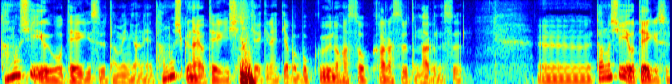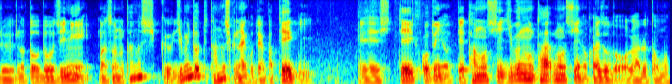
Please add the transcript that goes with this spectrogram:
楽しいを定義するためにはね楽しくないを定義しなきゃいけないってやっぱ僕の発想からするとなるんです。うん楽しいを定義するのと同時に、まあ、その楽しく自分にとって楽しくないことをやっぱ定義、えー、していくことによって楽しい自分の楽しいの解像度が上がると思う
